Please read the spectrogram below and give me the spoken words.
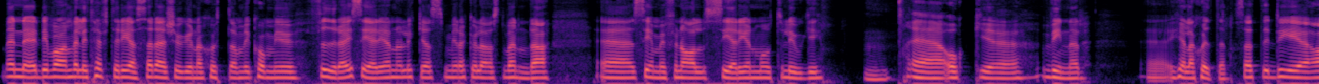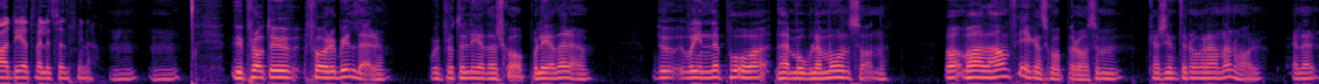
Men eh, det var en väldigt häftig resa där 2017. Vi kom ju fyra i serien och lyckas mirakulöst vända eh, semifinalserien mot Lugi Mm. eh, och eh, vinner eh, hela skiten. Så att det, ja, det är ett väldigt fint minne. Mm, mm. Vi pratar ju förebilder och vi pratar ledarskap och ledare. Du var inne på det här med Ola Månsson. Vad, vad hade han för egenskaper då som kanske inte någon annan har? Eller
